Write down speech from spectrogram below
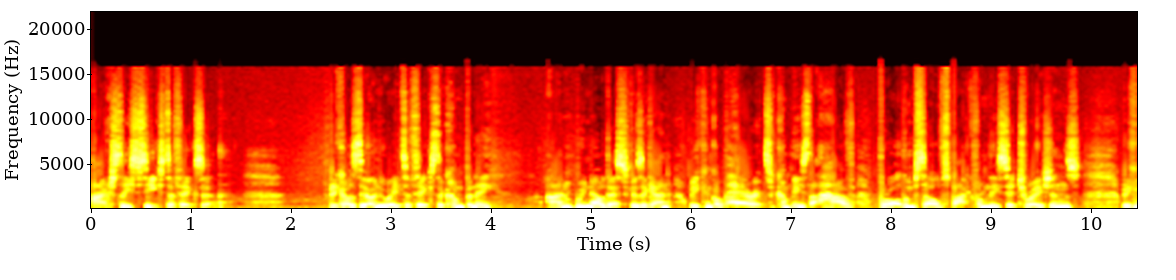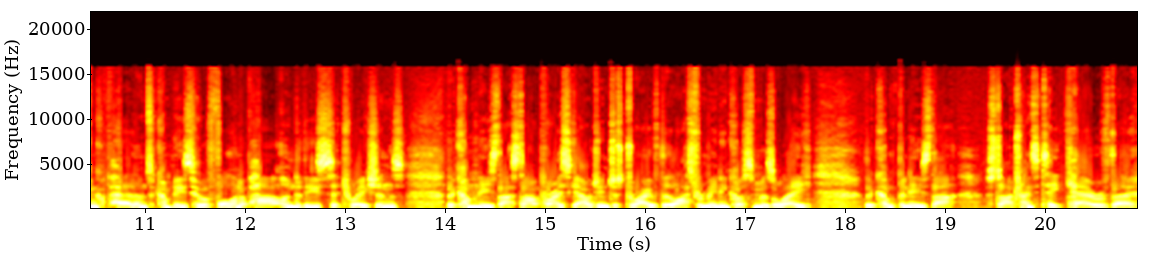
actually seeks to fix it. Because the only way to fix the company, and we know this because again, we can compare it to companies that have brought themselves back from these situations. We can compare them to companies who have fallen apart under these situations. The companies that start price gouging just drive the last remaining customers away. The companies that start trying to take care of their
